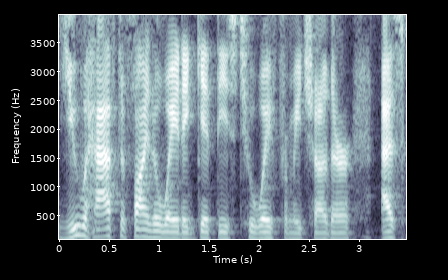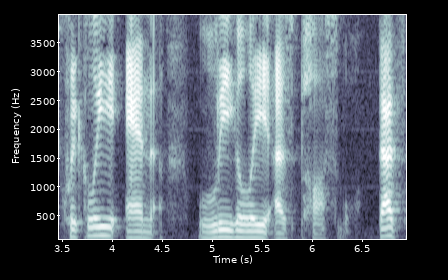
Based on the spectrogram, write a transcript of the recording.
you have to find a way to get these two away from each other as quickly and legally as possible. That's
